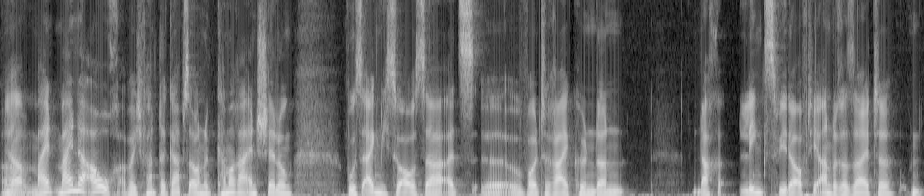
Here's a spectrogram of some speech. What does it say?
Ähm, ja, mein, meine auch, aber ich fand, da gab es auch eine Kameraeinstellung, wo es eigentlich so aussah, als äh, wollte Raikön dann nach links wieder auf die andere Seite und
